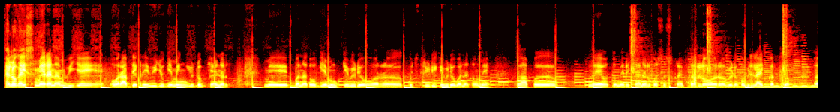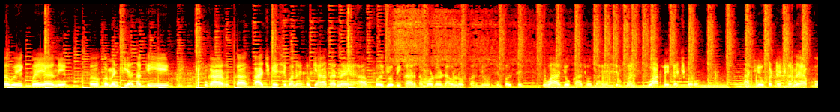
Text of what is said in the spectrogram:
हेलो गाइस मेरा नाम विजय है और आप देख रहे हैं विजय गेमिंग यूट्यूब चैनल में बनाता हूँ गेमिंग के वीडियो और कुछ थ्री के वीडियो बनाता हूँ मैं। तो आप नए हो तो मेरे चैनल को सब्सक्राइब कर लो और वीडियो को भी लाइक कर दो एक भैया ने कमेंट किया था कि कार का काज कैसे बनाए? तो क्या करना है? आप जो भी कार का मॉडल डाउनलोड करते हो सिंपल से, वहाँ जो काज होता है सिंपल वहाँ पे टच करो। कांच के ऊपर टच करना है आपको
